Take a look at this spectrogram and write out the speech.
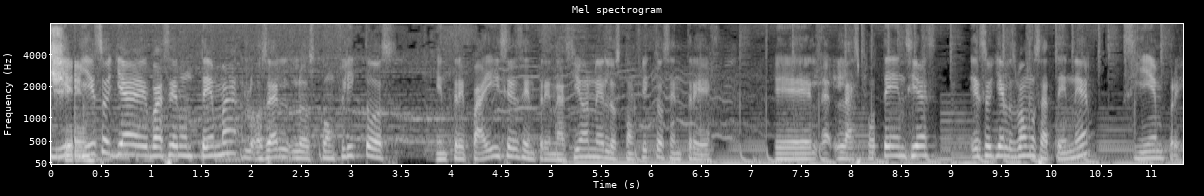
Y, eso ya va a ser un tema, o sea, los conflictos entre países, entre naciones, los conflictos entre eh, las potencias, eso ya los vamos a tener siempre,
